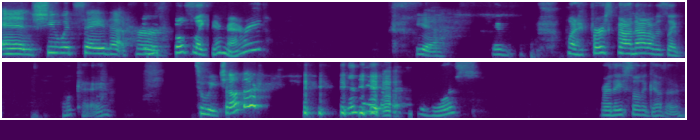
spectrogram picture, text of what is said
And she would say that Her both like they're married. yeah, when I first found out, I was like, okay. To each other? Yeah. divorce? Or are they still together?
